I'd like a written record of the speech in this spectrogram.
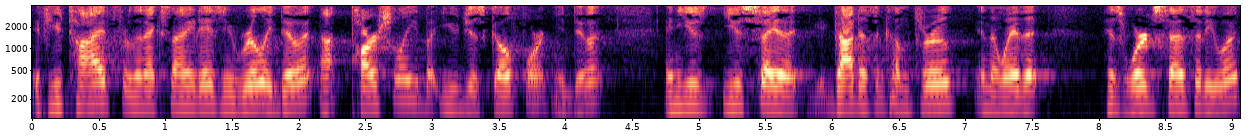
If you tithe for the next 90 days and you really do it, not partially, but you just go for it and you do it, and you, you say that God doesn't come through in the way that His Word says that He would,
